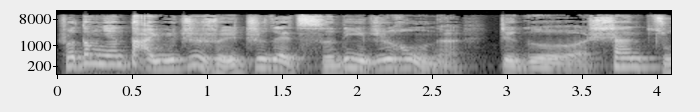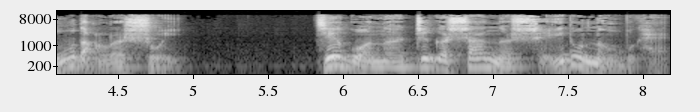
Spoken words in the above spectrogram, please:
说当年大禹治水治在此地之后呢，这个山阻挡了水，结果呢，这个山呢谁都弄不开。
